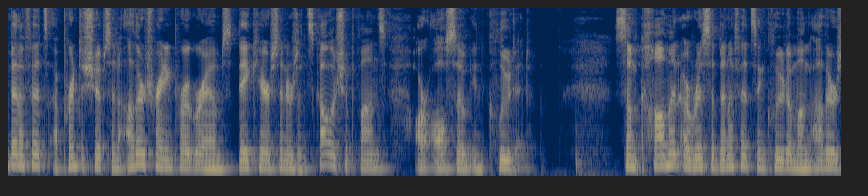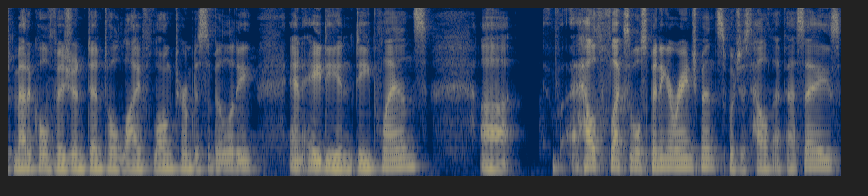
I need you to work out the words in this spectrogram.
benefits, apprenticeships, and other training programs, daycare centers, and scholarship funds are also included. Some common ERISA benefits include, among others, medical, vision, dental, life, long-term disability, and AD&D plans. Uh, health flexible spending arrangements, which is health FSAs,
